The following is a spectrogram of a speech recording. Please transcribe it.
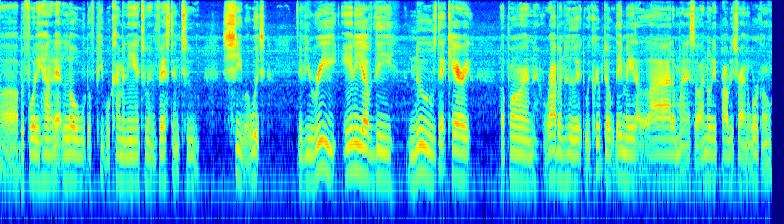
uh, before they handle that load of people coming in to invest into Shiba, which if you read any of the news that carried upon Robinhood with crypto, they made a lot of money. So I know they're probably trying to work on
